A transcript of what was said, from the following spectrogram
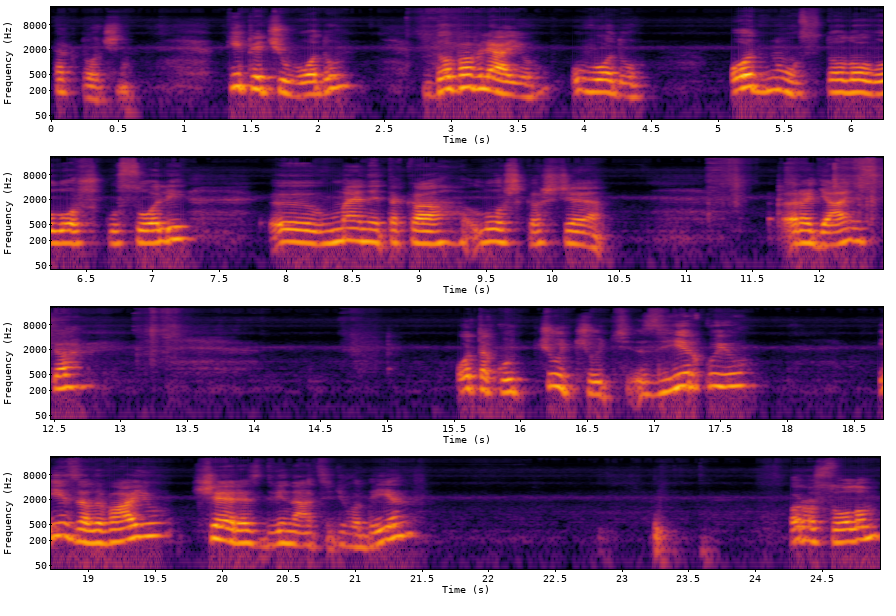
так точно. Кип'ячу воду. Добавляю у воду одну столову ложку солі. Е, В мене така ложка ще радянська. Отаку чуть-чуть з гіркою. І заливаю через 12 годин розсолом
